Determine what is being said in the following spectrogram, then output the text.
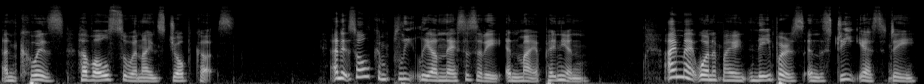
and Quiz have also announced job cuts. And it's all completely unnecessary, in my opinion. I met one of my neighbours in the street yesterday,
